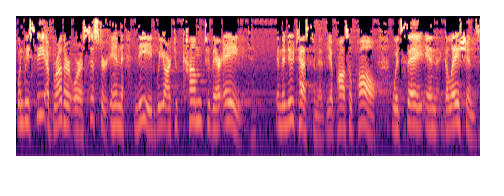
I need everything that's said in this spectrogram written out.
When we see a brother or a sister in need, we are to come to their aid. In the New Testament, the Apostle Paul would say in Galatians,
